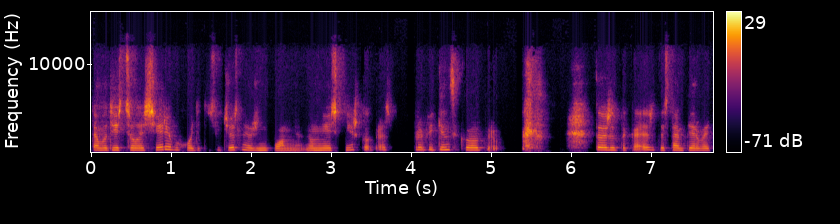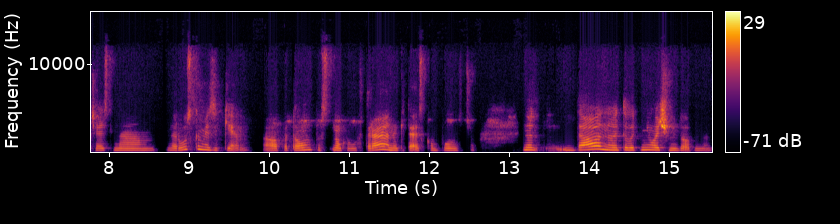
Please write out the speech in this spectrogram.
Там вот есть целая серия выходит, если честно, я уже не помню. Но у меня есть книжка как раз про пекинскую оперу. Тоже такая же. То есть там первая часть на, на русском языке, а потом, ну, как бы вторая на китайском полностью. Ну, да, но это вот не очень удобно.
